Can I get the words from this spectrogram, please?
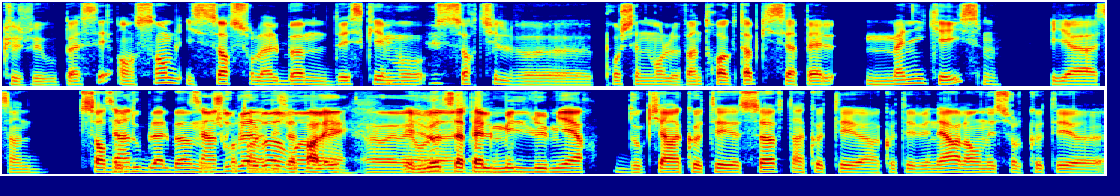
que je vais vous passer ensemble, il sort sur l'album d'Eskemo, sorti le- euh, prochainement le 23 octobre, qui s'appelle Manichéisme. Et c'est un sorte de un- double album, C'est un je double en a album. déjà ouais, parlé. ouais, ouais, ouais, Et l'autre s'appelle Mille Lumières. Donc il y a un côté soft, un côté, un côté vénère. Là, on est sur le côté euh,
